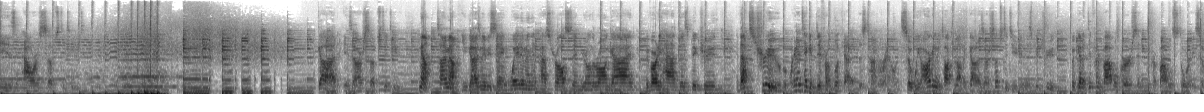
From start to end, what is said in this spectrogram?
is our substitute. God is our substitute. Now, time out. You guys may be saying, wait a minute, Pastor Austin, you're on the wrong guide. We've already had this big truth. That's true, but we're going to take a different look at it this time around. So we are going to be talking about that God is our substitute in this big truth. We've got a different Bible verse and a different Bible story, so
